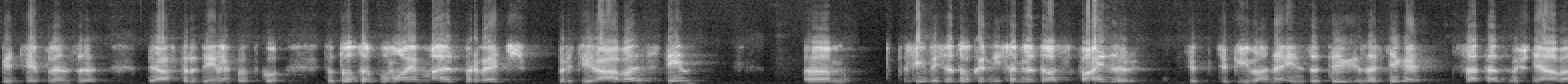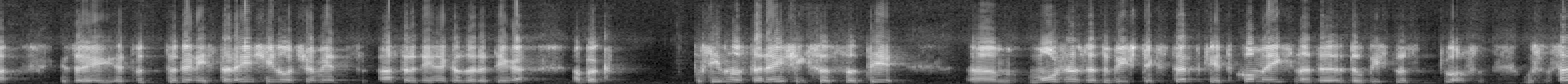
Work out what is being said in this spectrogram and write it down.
cepljen z AstraZeneca. To so po mojem malce preveč pretiravali s tem. Um, posebej zato, ker nisem imel dosti Pfizer cepiva ne? in zaradi tega je vsa ta zmešnjava. Zdaj, tudi, tudi ne starejši nočejo imeti AstraZeneca zaradi tega, ampak posebno starejših so, so te um, možnost, da dobiš te strpke tako majhna, da, da v bistvu sploh, vsa,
